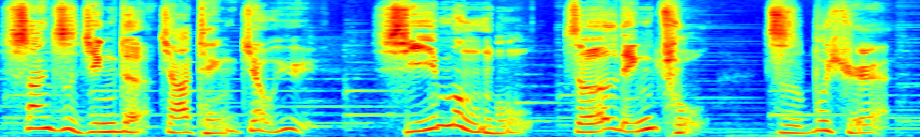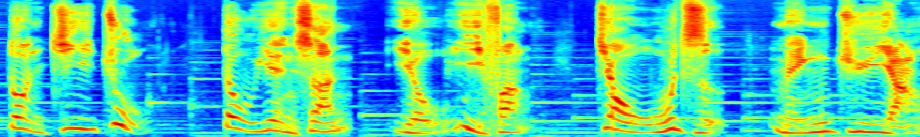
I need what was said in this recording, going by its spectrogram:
三字经》的家庭教育。昔孟母，择邻处，子不学，断机杼。窦燕山有义方，教五子，名居扬。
